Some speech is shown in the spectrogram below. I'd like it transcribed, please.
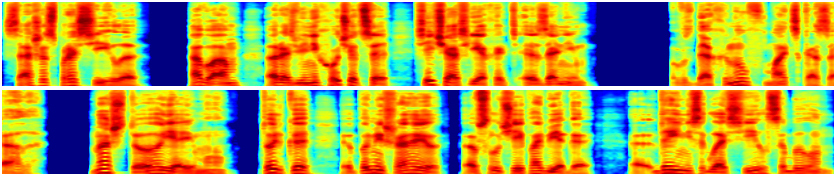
Саша спросила, «А вам разве не хочется сейчас ехать за ним?» Вздохнув, мать сказала, «На что я ему? Только помешаю в случае побега, да и не согласился бы он».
